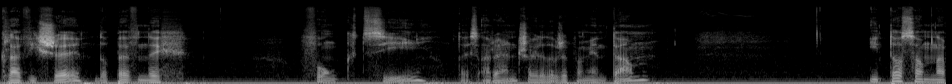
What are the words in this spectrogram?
klawiszy do pewnych funkcji to jest arrange, o ile dobrze pamiętam. I to są na,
